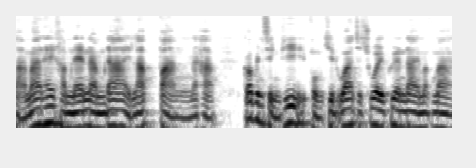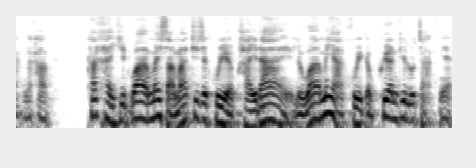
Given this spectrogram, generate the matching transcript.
สามารถให้คำแนะนำได้รับฟังนะครับ ก็เป็นสิ่งที่ผมคิดว่าจะช่วยเพื่อนได้มากๆนะครับ ถ้าใครคิดว่าไม่สามารถที่จะคุยกับใครได้ หรือว่าไม่อยากคุยกับเพื่อนที่รู้จักเนี่ย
